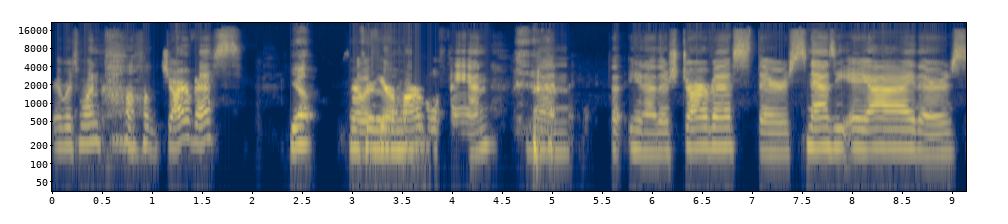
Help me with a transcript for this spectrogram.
there was one called Jarvis. Yep. So if you're a Marvel fan, then you know there's Jarvis, there's Snazzy AI, there's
